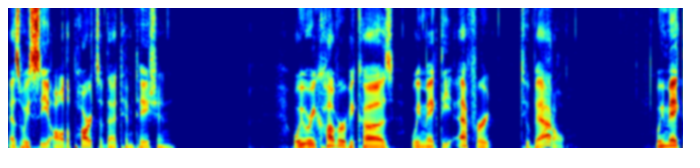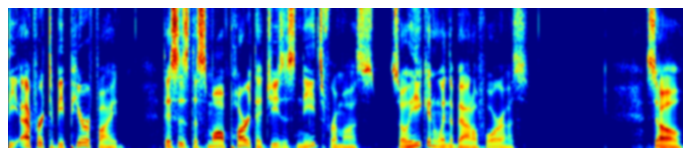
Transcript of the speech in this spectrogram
as we see all the parts of that temptation. We recover because we make the effort to battle. We make the effort to be purified. This is the small part that Jesus needs from us so he can win the battle for us. So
